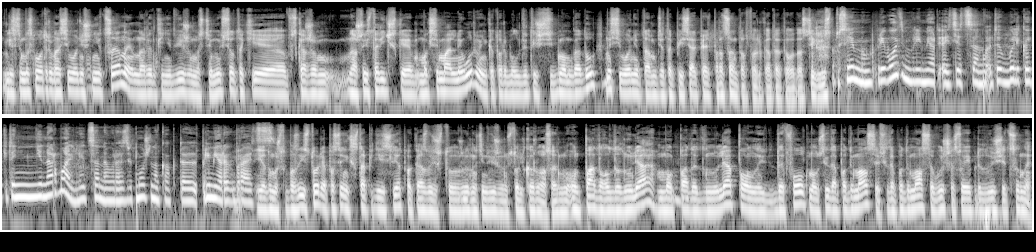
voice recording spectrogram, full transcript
если мы смотрим на сегодняшние цены на рынке недвижимости, мы все-таки, скажем, наш исторический максимальный уровень, который был в 2007 году, мы сегодня там где-то 55% только от этого достигли. Все время мы приводим пример эти цены. Это были какие-то ненормальные цены. Разве можно как-то примеры брать? Я думаю, что история последних 150 лет показывает, что рынок недвижимости только рос. Он падал до нуля, мог падать до нуля, полный дефолт, но он всегда поднимался, и всегда поднимался выше своей предыдущей цены.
